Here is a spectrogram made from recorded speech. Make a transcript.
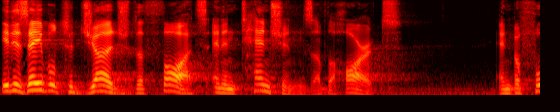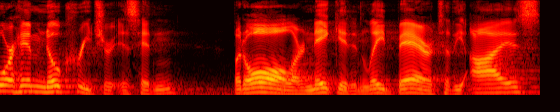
it is able to judge the thoughts and intentions of the heart. And before him no creature is hidden, but all are naked and laid bare to the eyes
